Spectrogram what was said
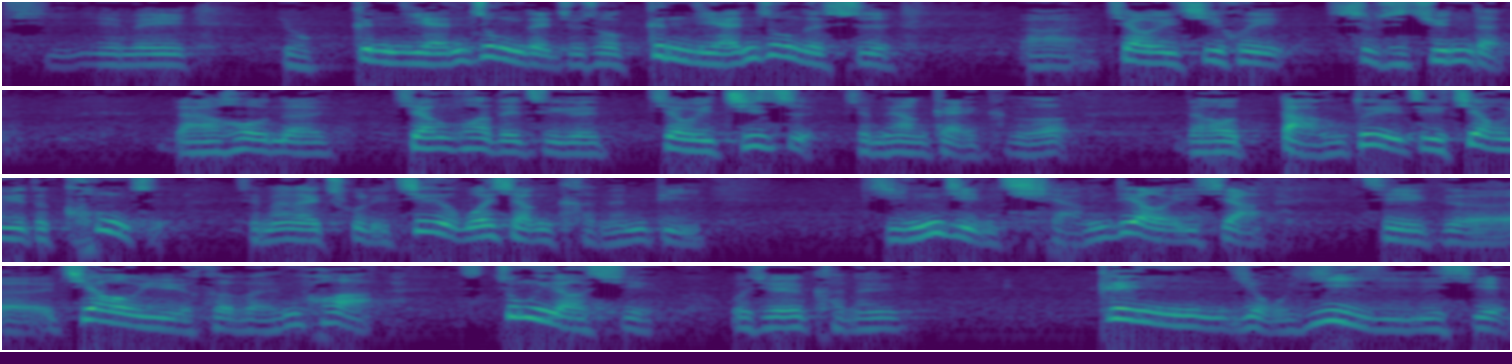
题，因为有更严重的，就是说更严重的是，啊，教育机会是不是均等？然后呢，僵化的这个教育机制怎么样改革？然后党对这个教育的控制怎么样来处理？这个我想可能比仅仅强调一下这个教育和文化重要性，我觉得可能更有意义一些。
